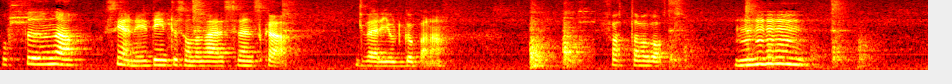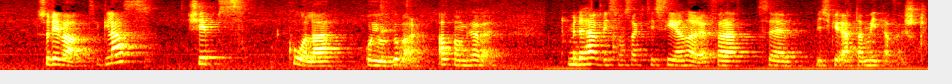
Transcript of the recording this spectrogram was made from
och fina. Ser ni? Det är inte som de här svenska dvärgjordgubbarna. Fatta vad gott. Mm. Så det var allt. Glass, chips, cola och jordgubbar. Allt man behöver. Men det här blir som sagt till senare för att eh, vi ska äta middag först.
